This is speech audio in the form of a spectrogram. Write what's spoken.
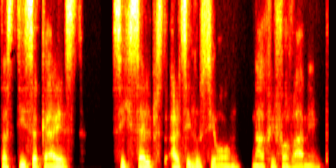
dass dieser Geist sich selbst als Illusion nach wie vor wahrnimmt.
